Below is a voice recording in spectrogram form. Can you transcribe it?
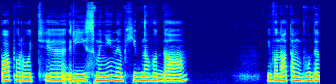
папороть е, ріс, мені необхідна вода, і вона там буде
